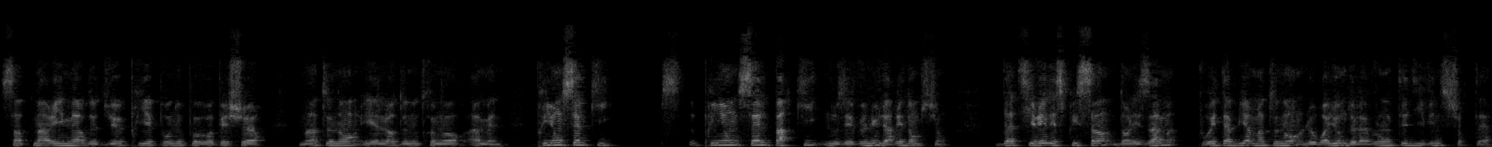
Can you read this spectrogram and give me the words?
Sainte Marie, Mère de Dieu, priez pour nous pauvres pécheurs, maintenant et à l'heure de notre mort. Amen. Prions celle qui prions celle par qui nous est venue la rédemption, d'attirer l'Esprit Saint dans les âmes pour établir maintenant le royaume de la volonté divine sur terre.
